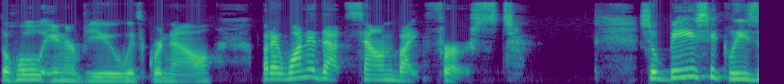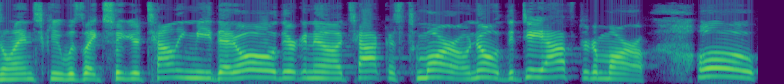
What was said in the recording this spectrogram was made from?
the whole interview with Grenell, but I wanted that soundbite first. So basically, Zelensky was like, so you're telling me that, oh, they're going to attack us tomorrow. No, the day after tomorrow. Oh,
